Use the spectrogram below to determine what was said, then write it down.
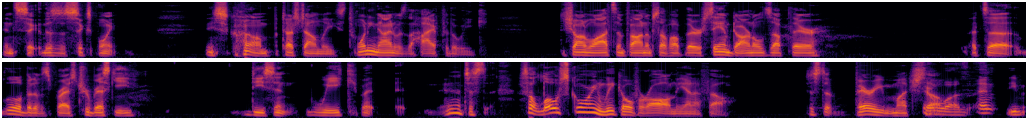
and six, this is a six point um, touchdown leagues. 29 was the high for the week. Deshaun Watson found himself up there. Sam Darnold's up there. That's a little bit of a surprise. Trubisky, decent week, but yeah, just it's a low scoring week overall in the NFL. Just a very much so. It was. And Even-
